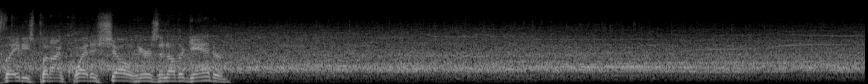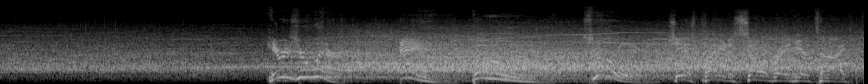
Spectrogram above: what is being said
These ladies put on quite a show. Here's another gander. Here is your winner, and boom, Joe. She has plenty to celebrate here tonight.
